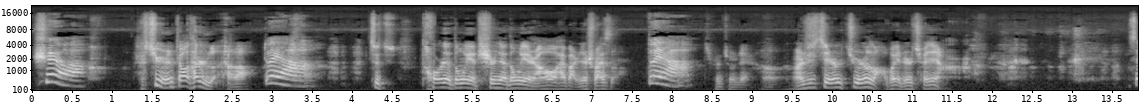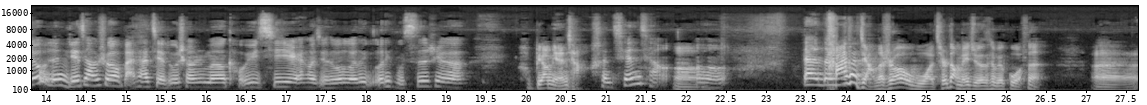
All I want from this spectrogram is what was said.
是啊，巨人招他惹他了，对啊，就偷人家东西，吃人家东西，然后还把人家摔死了，对啊，就是就是这样啊。而且这人巨人老婆也真是缺心眼儿，所以我觉得你这教授把它解读成什么口欲期，然后解读俄狄俄狄浦斯，这个比较勉强。很牵强。嗯，嗯，但但他在讲的时候，我其实倒没觉得特别过分，呃，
